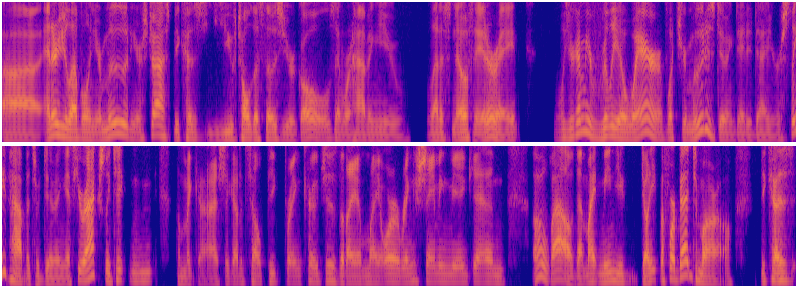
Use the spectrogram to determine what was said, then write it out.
uh, energy level and your mood and your stress because you've told us those are your goals and we're having you let us know if they iterate well, you're going to be really aware of what your mood is doing day to day, your sleep habits are doing. If you're actually taking, oh my gosh, I got to tell peak brain coaches that I am my Oura ring shaming me again. Oh, wow. That might mean you don't eat before bed tomorrow because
